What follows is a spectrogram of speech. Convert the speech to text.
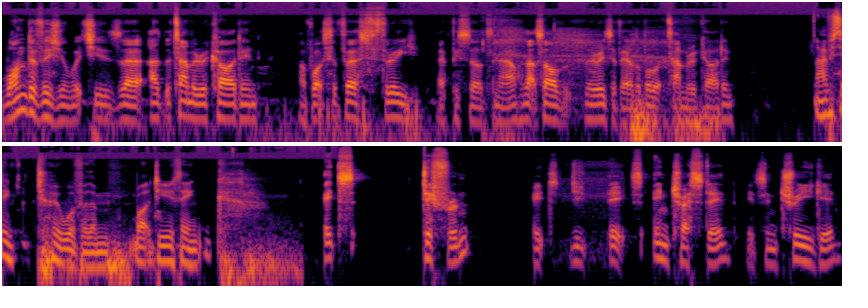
WandaVision, which is uh, at the time of recording. I've watched the first three episodes now. That's all that there is available at time of recording. I've seen two of them. What do you think? It's different. It's it's interesting. It's intriguing.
